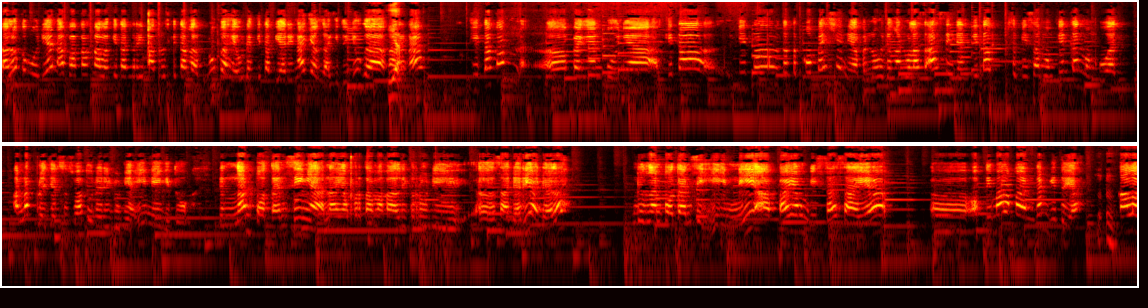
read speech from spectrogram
lalu kemudian apakah kalau kita nerima terus kita nggak berubah ya udah kita biarin aja nggak gitu juga. Ya. karena kita kan uh, pengen punya kita kita tetap compassion ya penuh dengan welas asih dan kita sebisa mungkin kan membuat anak belajar sesuatu dari dunia ini gitu. Dengan potensinya. Nah yang pertama kali perlu disadari adalah dengan potensi ini apa yang bisa saya uh, optimalkan kan gitu ya? Kalau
